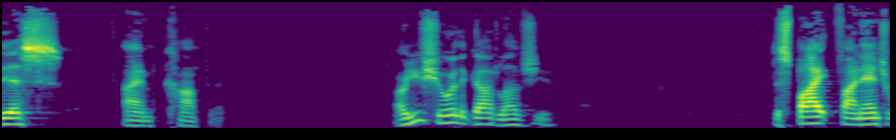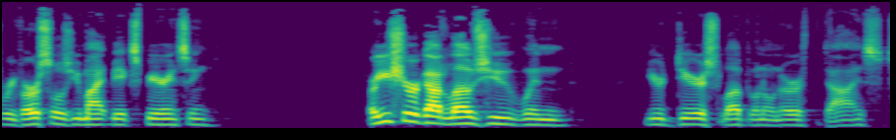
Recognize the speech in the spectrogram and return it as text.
this I am confident. Are you sure that God loves you? Despite financial reversals you might be experiencing? Are you sure God loves you when your dearest loved one on earth dies?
